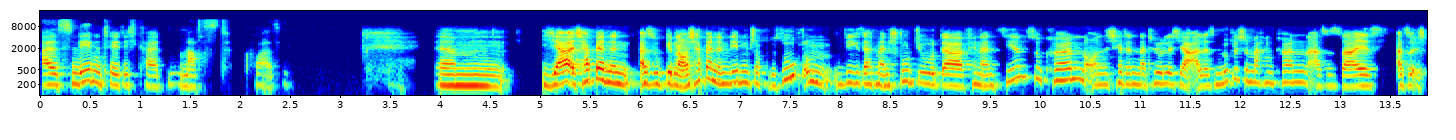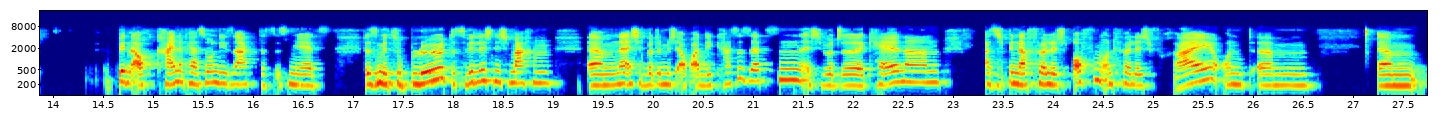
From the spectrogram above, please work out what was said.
als Nebentätigkeit machst, quasi. Ähm, ja, ich habe ja einen, also genau, ich habe ja einen Nebenjob gesucht, um, wie gesagt, mein Studio da finanzieren zu können. Und ich hätte natürlich ja alles Mögliche machen können. Also sei es, also ich bin auch keine Person, die sagt, das ist mir jetzt, das ist mir zu blöd, das will ich nicht machen. Ähm, ne, ich würde mich auch an die Kasse setzen, ich würde kellnern. Also ich bin da völlig offen und völlig frei und ähm, ähm,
